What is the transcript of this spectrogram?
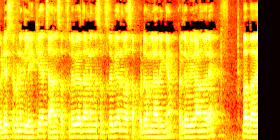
വീഡിയോ ഇഷ്ടപ്പെടുന്നെങ്കിൽ ലൈക്ക് ചെയ്യുക ചാനൽ സബ്സ്ക്രൈബ് ചെയ്യാതാണെങ്കിൽ സബ്സ്ക്രൈബ് ചെയ്യാൻ നിങ്ങളെ സപ്പോർട്ട് കമന്റ് അറിയിക്കാം അടുത്ത വീഡിയോ കാണുന്നവരെ ബൈ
